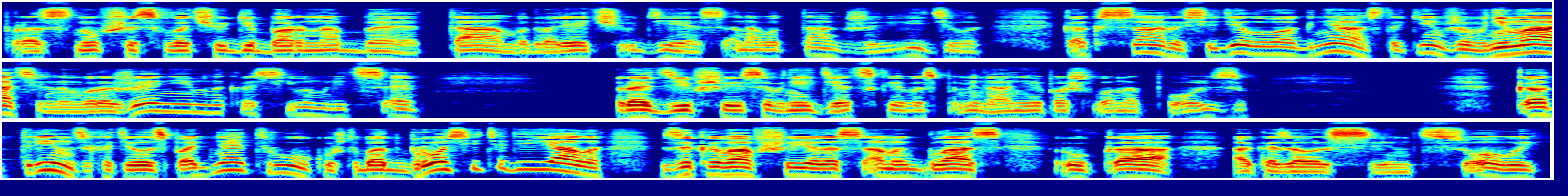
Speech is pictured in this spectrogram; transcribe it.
Проснувшись в лачуге Барнабе, там, во дворе чудес, она вот так же видела, как Сара сидела у огня с таким же внимательным выражением на красивом лице. Родившееся в ней детское воспоминание пошло на пользу. Катрин захотелось поднять руку, чтобы отбросить одеяло, закрывавшее ее до самых глаз. Рука оказалась свинцовой,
